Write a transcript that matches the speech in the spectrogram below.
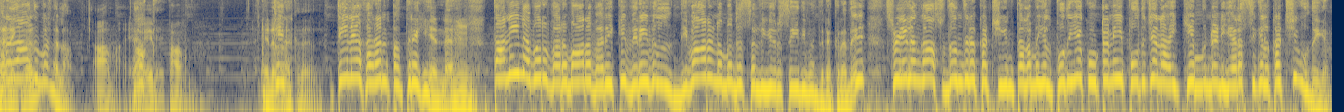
நினைக்கிறேன் பண்ணலாம் ஆமா. பாவம்? தினகரன் பத்திரிகை என்ன? தனிநபர் வருமான வரிக்கு விரைவில் நிவாரணம் என்று சொல்லி ஒரு செய்தி வந்திருக்கிறது. ஸ்ரீலங்கா சுதந்திர கட்சியின் தலைமையில் புதிய கூட்டணி பொதுஜன ஐக்கிய முன்னணி அரசியல் கட்சி உதயம்.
